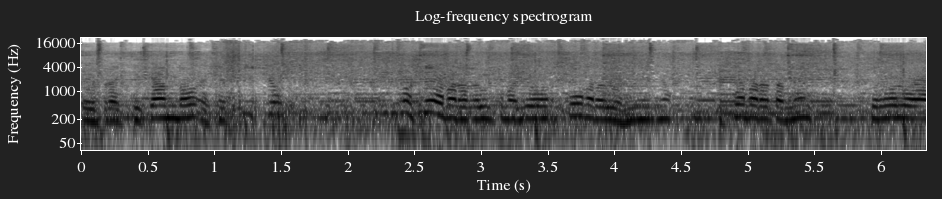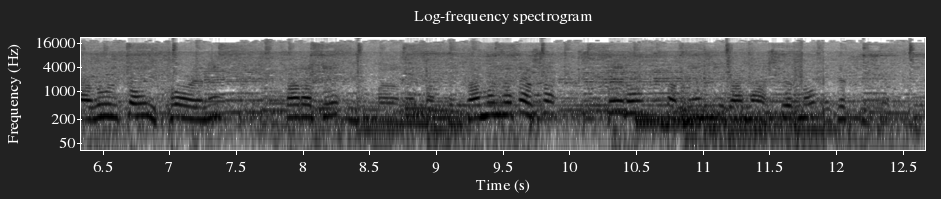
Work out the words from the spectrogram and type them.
eh, practicando ejercicios, no sea para el adulto mayor, sea para los niños, sea para también todos los adultos y jóvenes, para que nos mantengamos en la casa, pero también sigamos haciendo ejercicios.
